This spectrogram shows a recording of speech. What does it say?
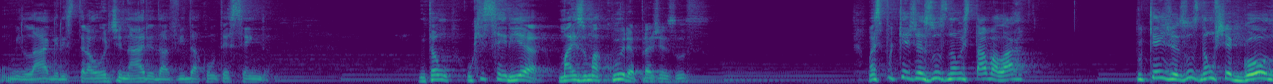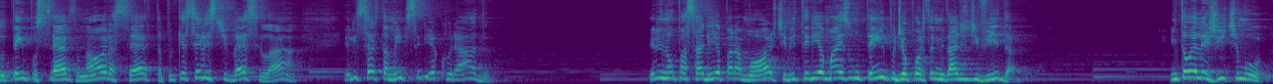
um milagre extraordinário da vida acontecendo. Então, o que seria mais uma cura para Jesus? Mas por que Jesus não estava lá? Por que Jesus não chegou no tempo certo, na hora certa? Porque se ele estivesse lá, ele certamente seria curado. Ele não passaria para a morte, ele teria mais um tempo de oportunidade de vida. Então é legítimo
